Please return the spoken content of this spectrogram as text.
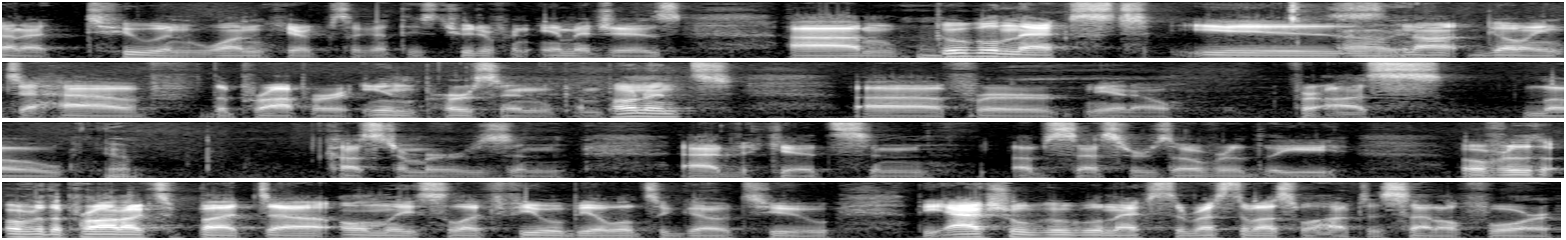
kind of two in one here because I got these two different images. Um, Google Next is Oh, yeah. not going to have the proper in-person components uh, for you know for us low Yep. customers and advocates and obsessors over the over the, over the product, but uh, only select few will be able to go to the actual Google Next. The rest of us will have to settle for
